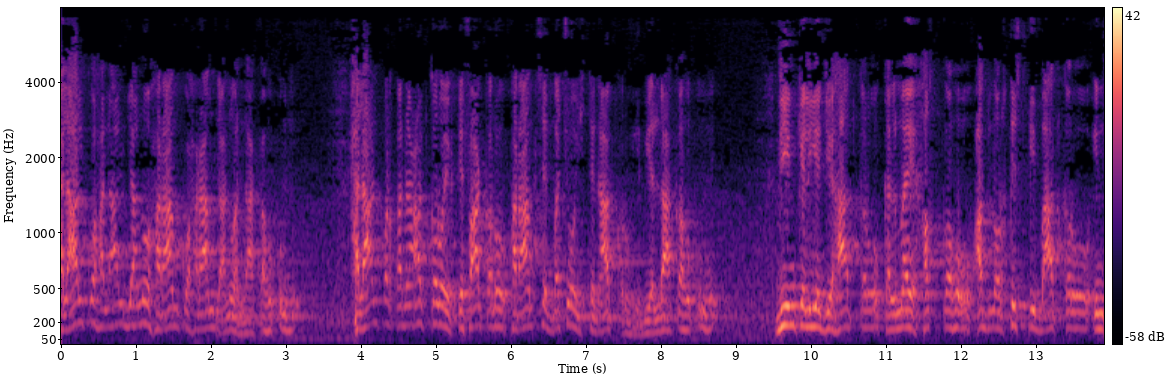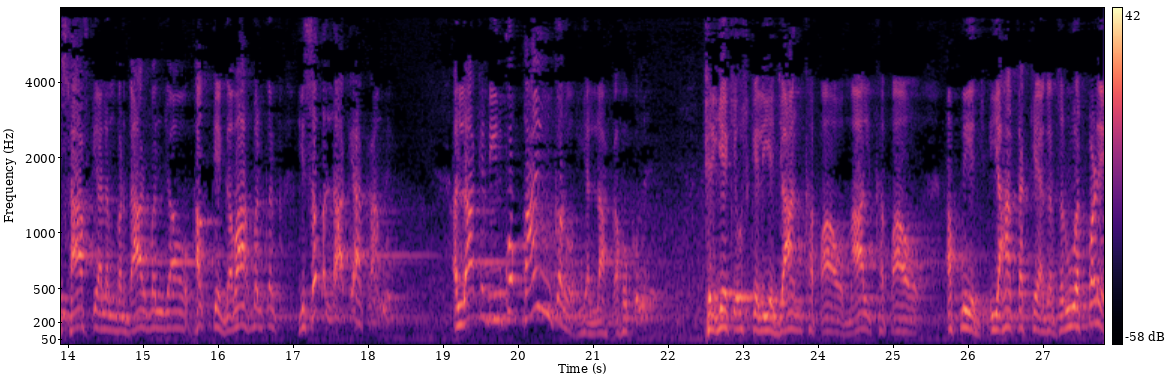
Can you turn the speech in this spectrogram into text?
حلال کو حلال جانو، حرام کو حرام جانو، اللہ کا حکم ہے۔ حلال پر قناعت کرو اتفاق کرو، حرام سے بچو، اجتناب کرو، یہ بھی اللہ کا حکم ہے۔ دین کے لیے جہاد کرو، کلمہ حق کہو، عدل اور قسط کی بات کرو، انصاف کے علمبردار بن جاؤ، حق کے گواہ بن کر، یہ سب اللہ کے احکام ہے اللہ کے دین کو قائم کرو، یہ اللہ کا حکم ہے۔ پھر یہ کہ اس کے لیے جان کھپاؤ، مال کھپاؤ اپنی یہاں تک کہ اگر ضرورت پڑے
